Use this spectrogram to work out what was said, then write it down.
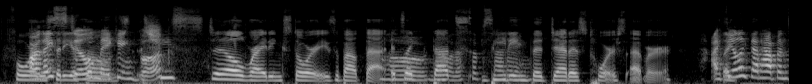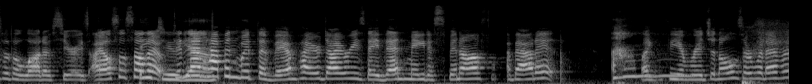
for Are the they City still of Bones. making books? She's still writing stories about that. it's Oh, like no, that's, that's beating the deadest horse ever. I Like- feel like that happens with a lot of series. I also saw that do, didn't yeah. that happen with the Vampire Diaries? They then made a spin-off about it, Um, like the originals or whatever.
